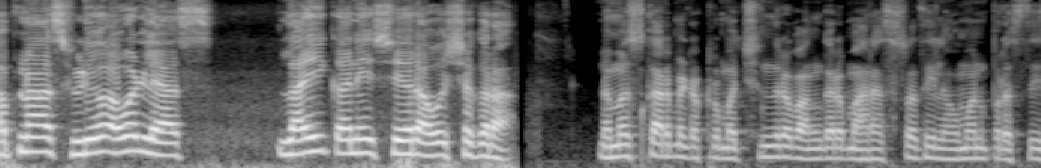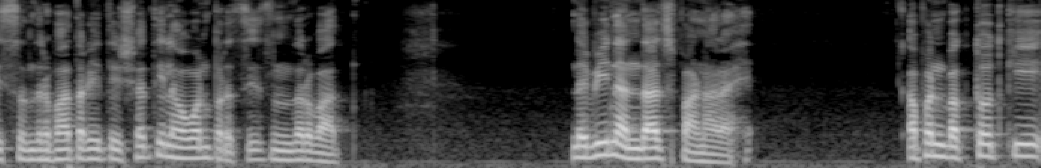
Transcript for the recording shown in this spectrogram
आपणास व्हिडिओ आवडल्यास लाईक आणि शेअर अवश्य करा. नमस्कार मी डॉक्टर मच्छिंद्र वांगर महाराष्ट्रातील हवामान परिस्थिती संदर्भात आणि देशातील हवामान परिस्थिती संदर्भात नवीन अंदाज पाहणार आहे. आपण बघतो की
